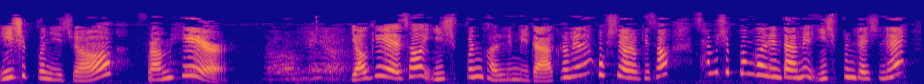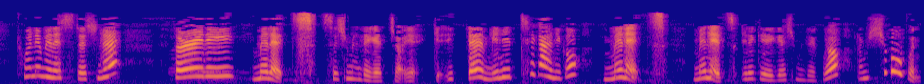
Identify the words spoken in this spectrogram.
20분이죠. From here. 여기에서 20분 걸립니다. 그러면 혹시 여기서 30분 걸린다 하면 20분 대신에 20 minutes 대신에 30 minutes 쓰시면 되겠죠. 예, 이때 minute가 아니고 minutes, minutes 이렇게 얘기하시면 되고요. 그럼 15분.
